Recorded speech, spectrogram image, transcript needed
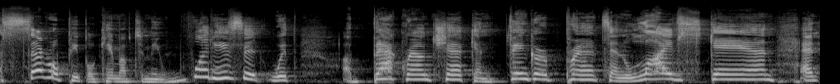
several people came up to me. What is it with a background check and fingerprints and live scan and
